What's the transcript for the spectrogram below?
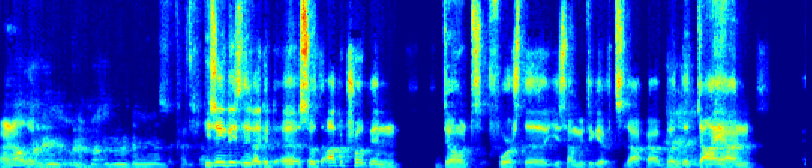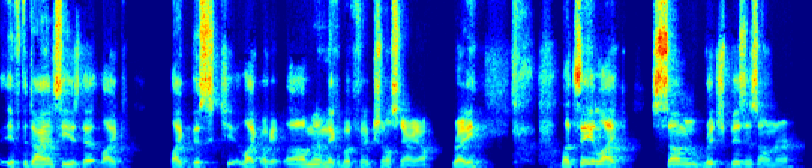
I don't know. Like, what am I gonna he's saying basically like, a, uh, so the apotropin don't force the Yisomim to give tzedakah, but the Right. Dayan, if the Dayan sees that like, like this, ki- like, okay, I'm going to make up a fictional scenario. Ready? Let's say like some rich business owner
